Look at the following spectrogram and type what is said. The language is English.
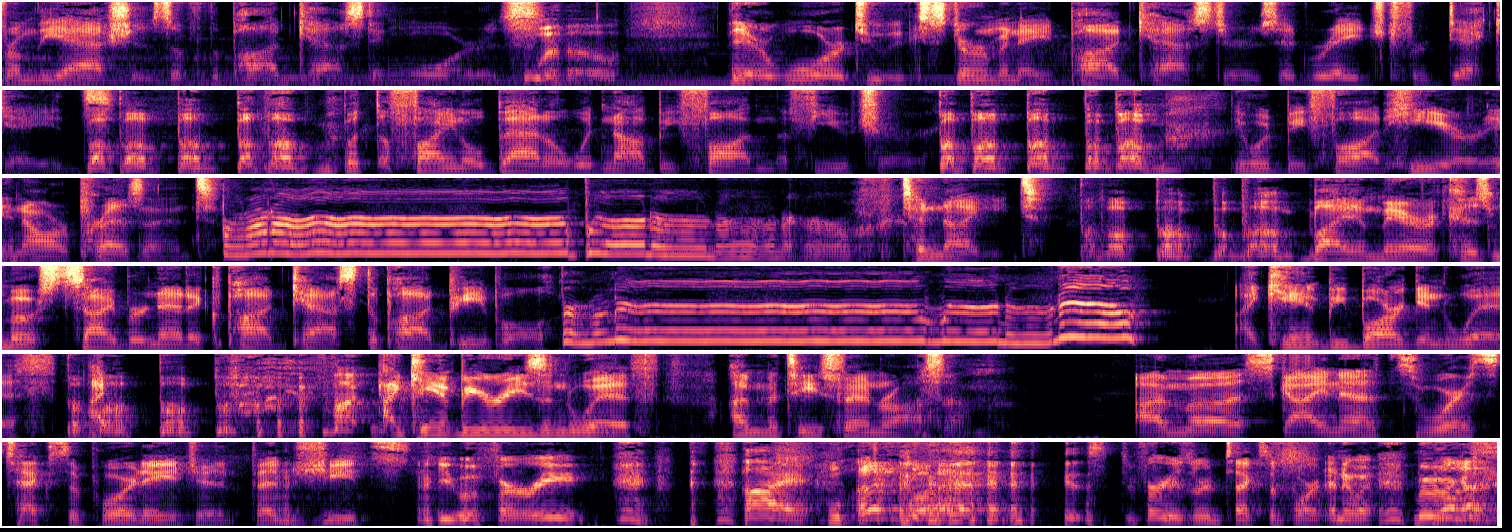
from the ashes of the podcasting wars. Whoa. Their war to exterminate podcasters had raged for decades. Bum bum bum bum bum But the final battle would not be fought in the future. bum bum bum bum bum. It would be fought here in our present. Tonight, Bum bum bum bum bum. by America's most cybernetic podcast, The Pod People. I can't be bargained with. I. I can't be reasoned with. I'm Matisse Van Rossum. I'm uh, Skynet's worst tech support agent, Ben Sheets. Are you a furry? Hi. What? Furries are in tech support. Anyway, moving on.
